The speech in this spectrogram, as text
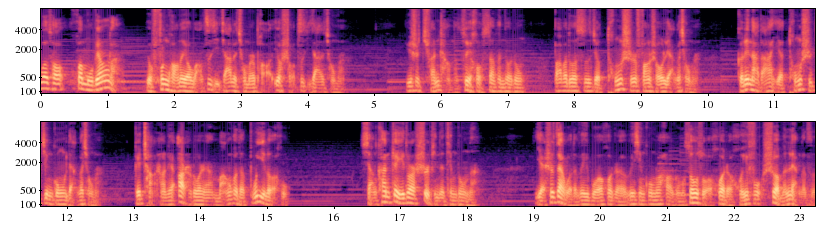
我操，换目标了，又疯狂的又往自己家的球门跑，又守自己家的球门。于是全场的最后三分多钟，巴巴多斯就同时防守两个球门，格林纳达也同时进攻两个球门，给场上这二十多人忙活的不亦乐乎。想看这一段视频的听众呢，也是在我的微博或者微信公众号中搜索或者回复“射门”两个字。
